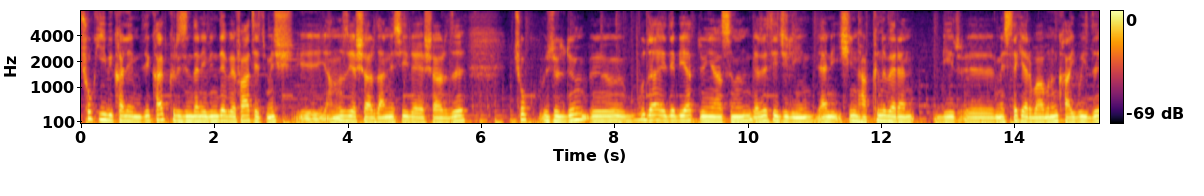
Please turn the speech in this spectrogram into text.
Çok iyi bir kalemdi. Kalp krizinden evinde vefat etmiş. E, Yalnız yaşardı, annesiyle yaşardı. Çok üzüldüm. E, Bu da edebiyat dünyasının, gazeteciliğin yani işin hakkını veren bir e, meslek erbabının kaybıydı.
